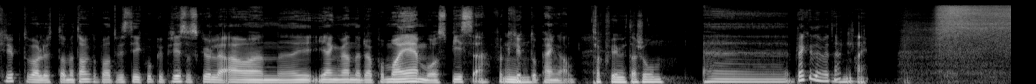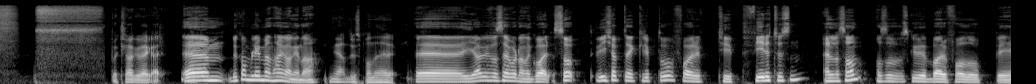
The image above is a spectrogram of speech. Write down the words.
kryptovaluta med tanke på at hvis det gikk opp i pris, så skulle jeg og en eh, gjeng venner dra på Maemo og spise for kryptopengene. kryptopengene. Takk for invitasjonen. Eh, ble ikke du invitert? Nei. Beklager, Vegard. Um, du kan bli med denne gangen, da. Ja, du spanderer. Uh, ja, vi får se hvordan det går. Så vi kjøpte krypto for typ 4000 eller noe sånt, og så skulle vi bare få det opp i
